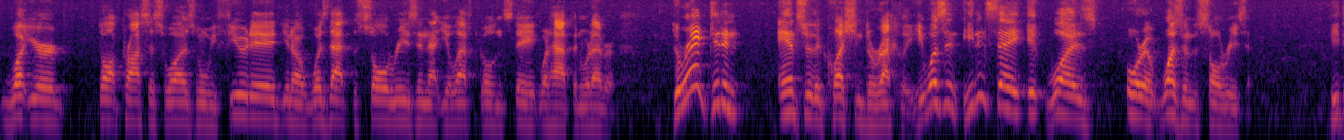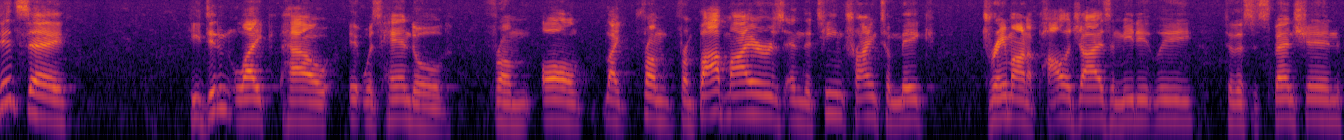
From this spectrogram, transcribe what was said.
what your thought process was when we feuded. You know, was that the sole reason that you left Golden State? What happened? Whatever. Durant didn't answer the question directly. He wasn't, he didn't say it was or it wasn't the sole reason. He did say he didn't like how it was handled from all like from from Bob Myers and the team trying to make Draymond apologize immediately to the suspension.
